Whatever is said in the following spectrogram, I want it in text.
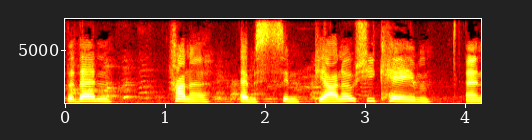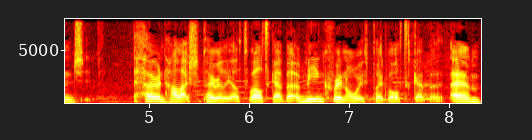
but then Hannah um, Simpiano, she came and her and Hal actually play really well together. And me and Corinne always played well together. Um,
